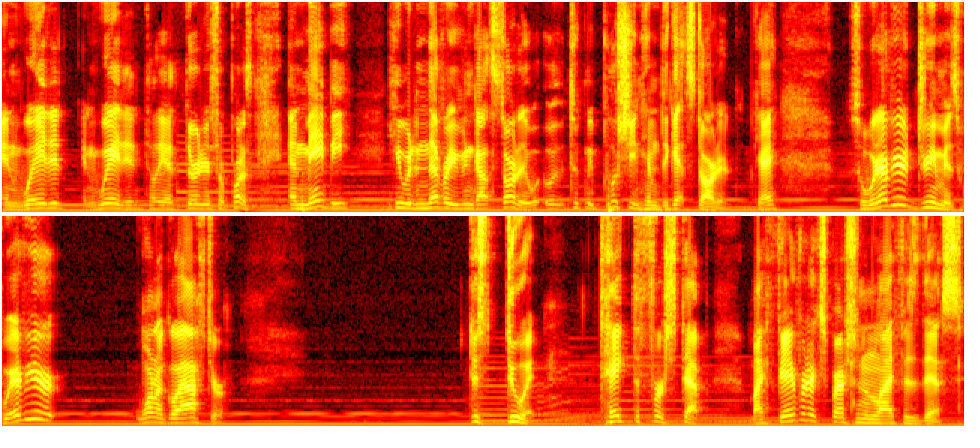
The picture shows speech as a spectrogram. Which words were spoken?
and waited and waited until he had 30 or so products, and maybe he would have never even got started. It took me pushing him to get started. Okay, so whatever your dream is, wherever you want to go after, just do it. Take the first step. My favorite expression in life is this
